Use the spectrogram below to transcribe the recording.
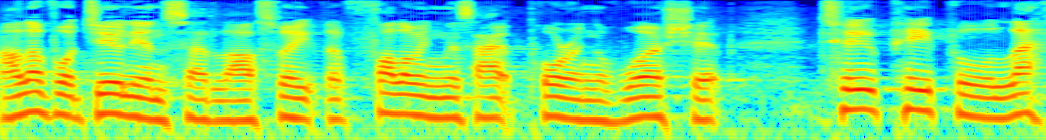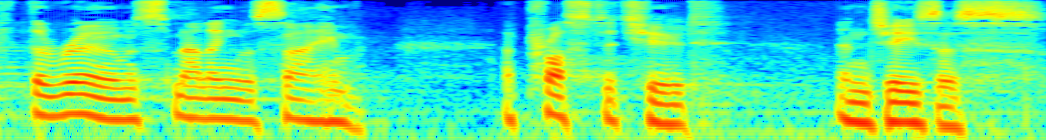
I love what Julian said last week that following this outpouring of worship, two people left the room smelling the same a prostitute and Jesus.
